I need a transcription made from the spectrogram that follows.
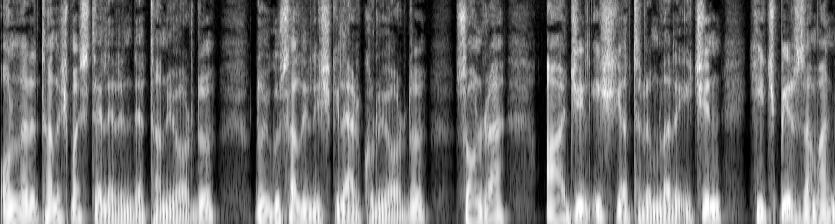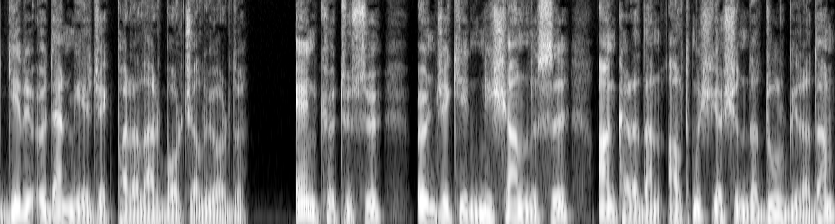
Onları tanışma sitelerinde tanıyordu, duygusal ilişkiler kuruyordu, sonra acil iş yatırımları için hiçbir zaman geri ödenmeyecek paralar borç alıyordu. En kötüsü, önceki nişanlısı Ankara'dan 60 yaşında dul bir adam,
